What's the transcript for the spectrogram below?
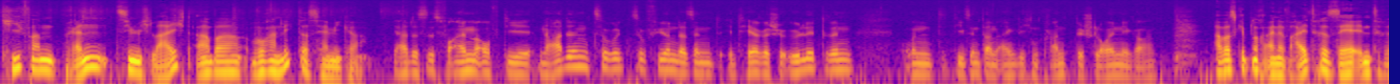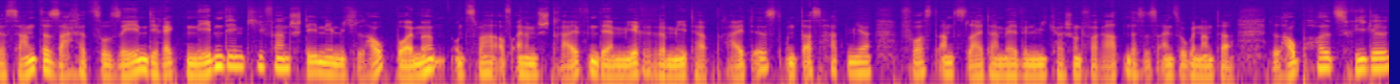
Kiefern brennen ziemlich leicht, aber woran liegt das, Herr Mika? Ja, das ist vor allem auf die Nadeln zurückzuführen. Da sind ätherische Öle drin und die sind dann eigentlich ein Brandbeschleuniger. Aber es gibt noch eine weitere sehr interessante Sache zu sehen. Direkt neben den Kiefern stehen nämlich Laubbäume und zwar auf einem Streifen, der mehrere Meter breit ist. Und das hat mir Forstamtsleiter Melvin Mika schon verraten. Das ist ein sogenannter Laubholzriegel.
